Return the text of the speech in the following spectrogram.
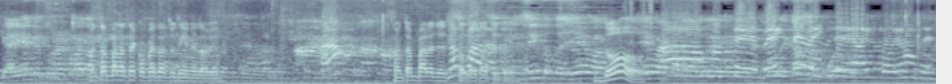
Que ahí es que tú recuerdas. ¿Cuántas balas de escopeta tú tienes, David? ¿Ah? ¿Cuántas balas de No escopeta tú tienes? Dos. Ah, no de- sé, como de 20, casa al 20, pueblo. ay, podemos ver.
